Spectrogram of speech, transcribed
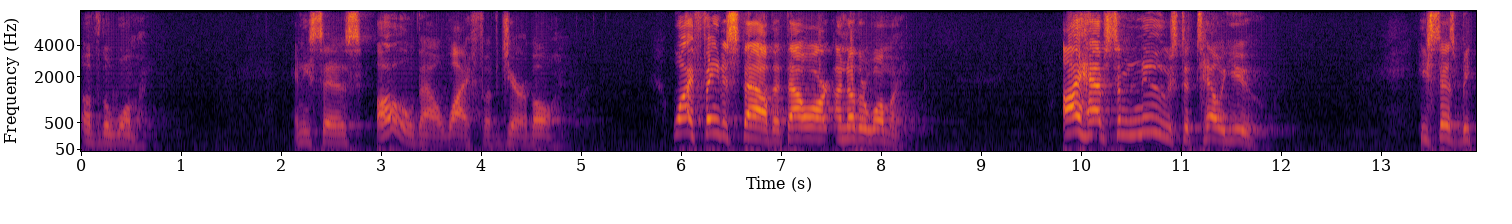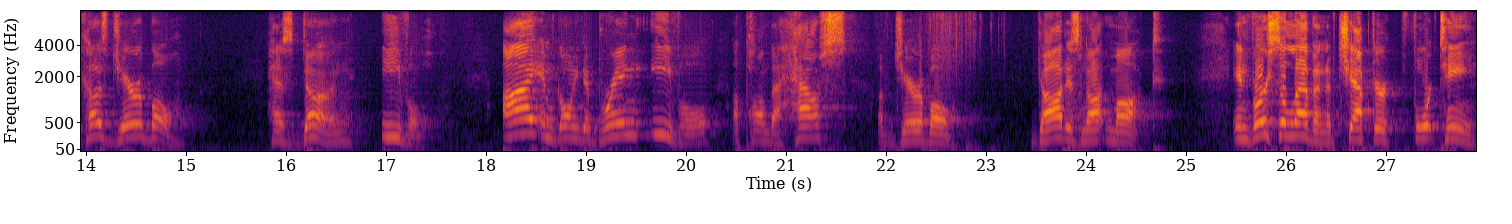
of the woman. And he says, O thou wife of Jeroboam, why faintest thou that thou art another woman? I have some news to tell you. He says, Because Jeroboam has done evil, I am going to bring evil upon the house of Jeroboam. God is not mocked. In verse 11 of chapter 14,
